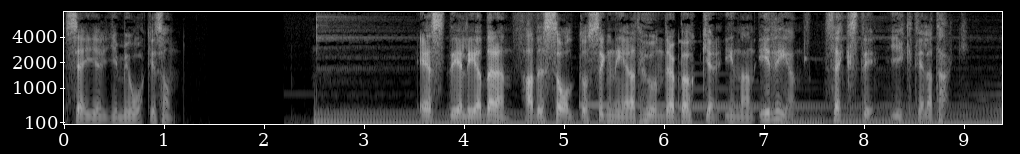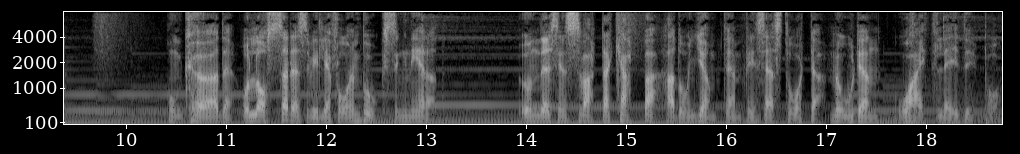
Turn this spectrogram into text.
säger Jimmy Åkesson. SD-ledaren hade sålt och signerat 100 böcker innan Irene, 60, gick till attack. Hon köade och låtsades vilja få en bok signerad. Under sin svarta kappa hade hon gömt en prinsesstårta med orden “White Lady” på.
